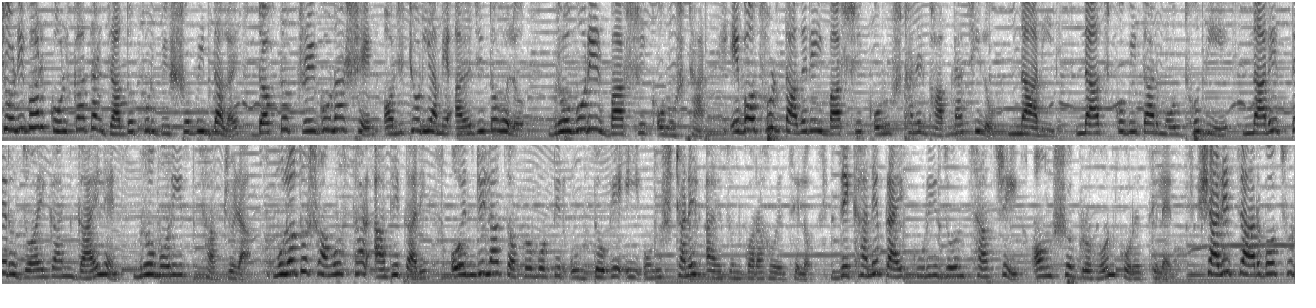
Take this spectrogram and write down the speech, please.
শনিবার কলকাতার যাদবপুর বিশ্ববিদ্যালয় ডক্টর ত্রিগুণা সেন অডিটোরিয়ামে আয়োজিত হল ভ্রমরের বার্ষিক অনুষ্ঠান। এবছর তাদের এই বার্ষিক অনুষ্ঠানের ভাবনা ছিল নারীর। নাচ কবিতার মধ্য দিয়ে নারীত্বের জয়গান গাইলেন ভ্রমরীর ছাত্রীরা। মূলত সংস্থার আধিকারিক ঐন্দ্রিলা চক্রবর্তীর উদ্যোগে এই অনুষ্ঠানের আয়োজন করা হয়েছিল, যেখানে প্রায় কুড়ি জন ছাত্রী অংশগ্রহণ করেছিলেন। সাড়ে চার বছর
